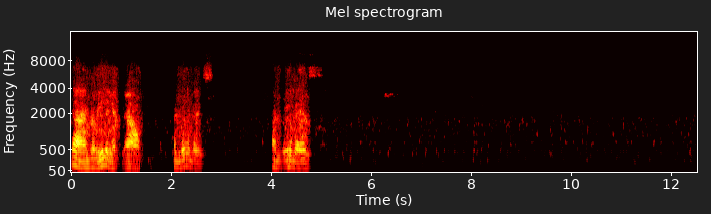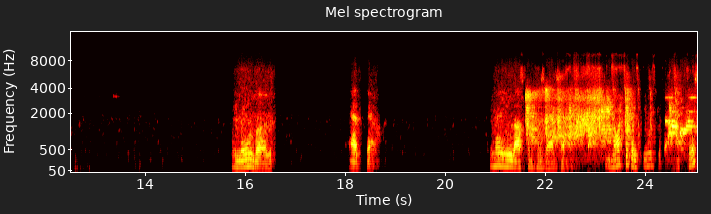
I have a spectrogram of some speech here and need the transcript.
Yeah, I'm revealing it now. Her name is her name is You know you'll ask me who's Adhya. Not to confuse with the actress,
